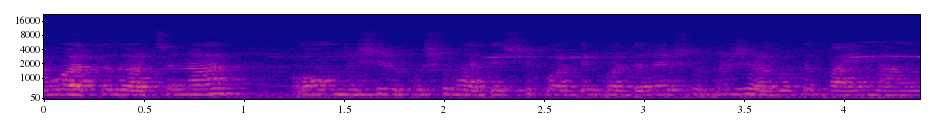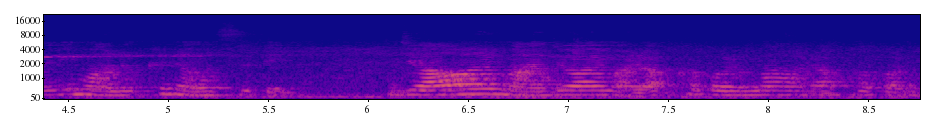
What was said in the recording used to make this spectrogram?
ভুয়াত দর্শনাথ ওম বিশ্বরূপুষ ভাজাসী পদে পদলায় শুভ্র সর্বত পাই মাঙ্গলি মহালক্ষ্মী নমস্তুতে। জয় মা জয় মা, রক্ষা করো মা, রক্ষা করো।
